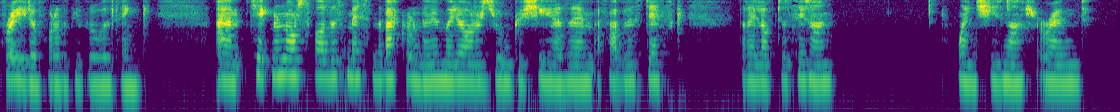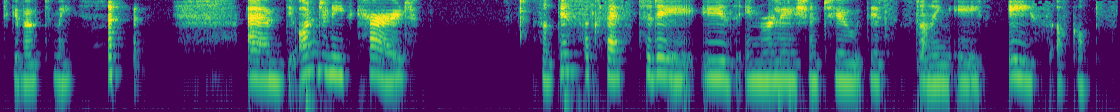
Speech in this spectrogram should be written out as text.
afraid of what other people will think. Um, take no notice of all this mess in the background. I'm in my daughter's room because she has um, a fabulous desk that I love to sit on when she's not around to give out to me. um, the underneath card, so this success today is in relation to this stunning ace, ace of cups.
